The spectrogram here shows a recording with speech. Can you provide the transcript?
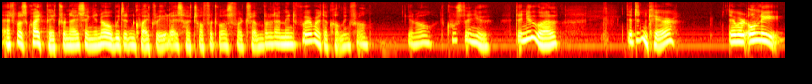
It was quite patronising, you know. We didn't quite realise how tough it was for Trimble. I mean, where were they coming from? You know, of course they knew. They knew well. They didn't care. They were only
